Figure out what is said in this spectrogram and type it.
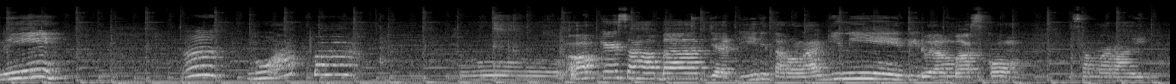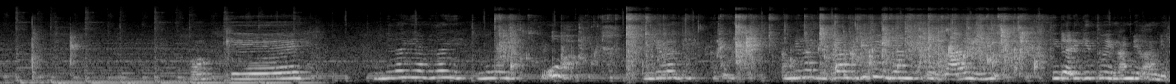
Nih. hmm. Mau apa? Oke sahabat, jadi ditaruh lagi nih di dalam baskom sama Rai. Oke, ambil lagi, ambil lagi, ambil lagi. Wah, ambil lagi, ambil lagi. Jangan digituin, jangan digituin. Rai, tidak digituin. Ambil, ambil,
